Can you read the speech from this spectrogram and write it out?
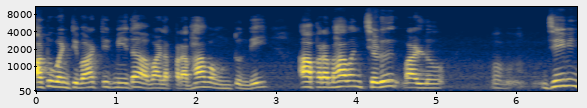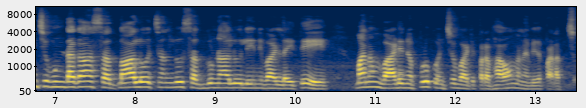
అటువంటి వాటి మీద వాళ్ళ ప్రభావం ఉంటుంది. ఆ ప్రభావం చెడు వాళ్ళు జీవించి ఉండగా సద్ఆలోచనలు సద్గుణాలు లేని వాళ్ళైతే మనం వాడినప్పుడు కొంచెం వాటి ప్రభావం మన మీద పడచ్చు.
